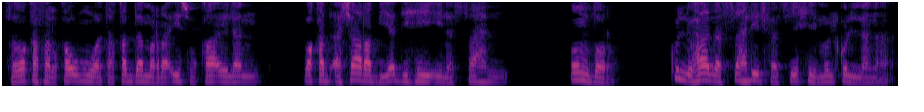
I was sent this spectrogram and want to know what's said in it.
فوقف القوم وتقدم الرئيس قائلا وقد أشار بيده إلى السهل. انظر كل هذا السهل الفسيح ملك لنا.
